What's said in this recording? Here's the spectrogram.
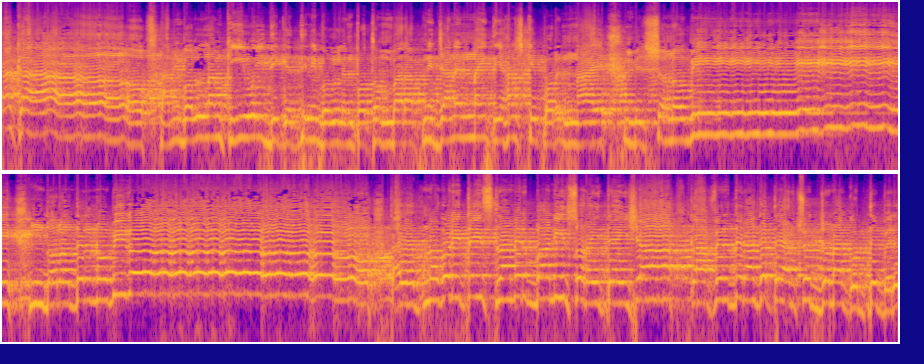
তাকাও। আমি বললাম, কি ওই দিকে? তিনি বললেন, প্রথমবার আপনি জানেন না, ইতিহাস কি পড়েন নাই। বিশ্ব নবী দরদের নবী গো। তাইব নগরীতে ইসলামের বাণী ছড়াইতে আইসা কাফেরদের আঘাতে আর সহ্য না করতে পেরে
